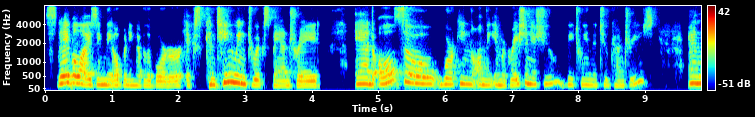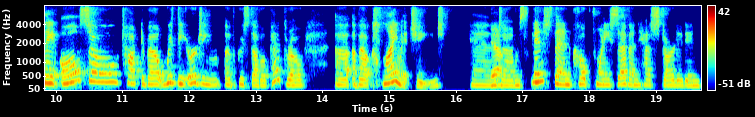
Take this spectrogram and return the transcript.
stabilizing the opening of the border, continuing to expand trade, and also working on the immigration issue between the two countries. And they also talked about, with the urging of Gustavo Petro, uh, about climate change. And yeah. um, since then, COP27 has started in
